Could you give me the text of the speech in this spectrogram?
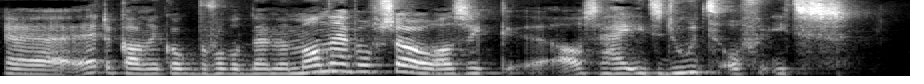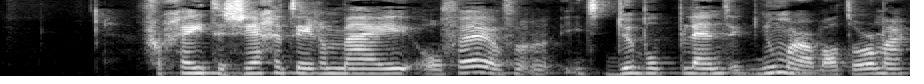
uh, dat kan ik ook bijvoorbeeld bij mijn man hebben of zo. Als, ik, als hij iets doet of iets vergeet te zeggen tegen mij of, hè, of iets dubbel plant, ik noem maar wat hoor, maar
